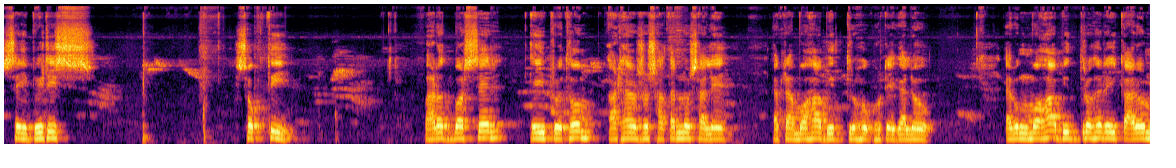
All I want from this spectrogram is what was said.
সেই ব্রিটিশ শক্তি ভারতবর্ষের এই প্রথম আঠারোশো সাতান্ন সালে একটা মহাবিদ্রোহ ঘটে গেল এবং মহাবিদ্রোহের এই কারণ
